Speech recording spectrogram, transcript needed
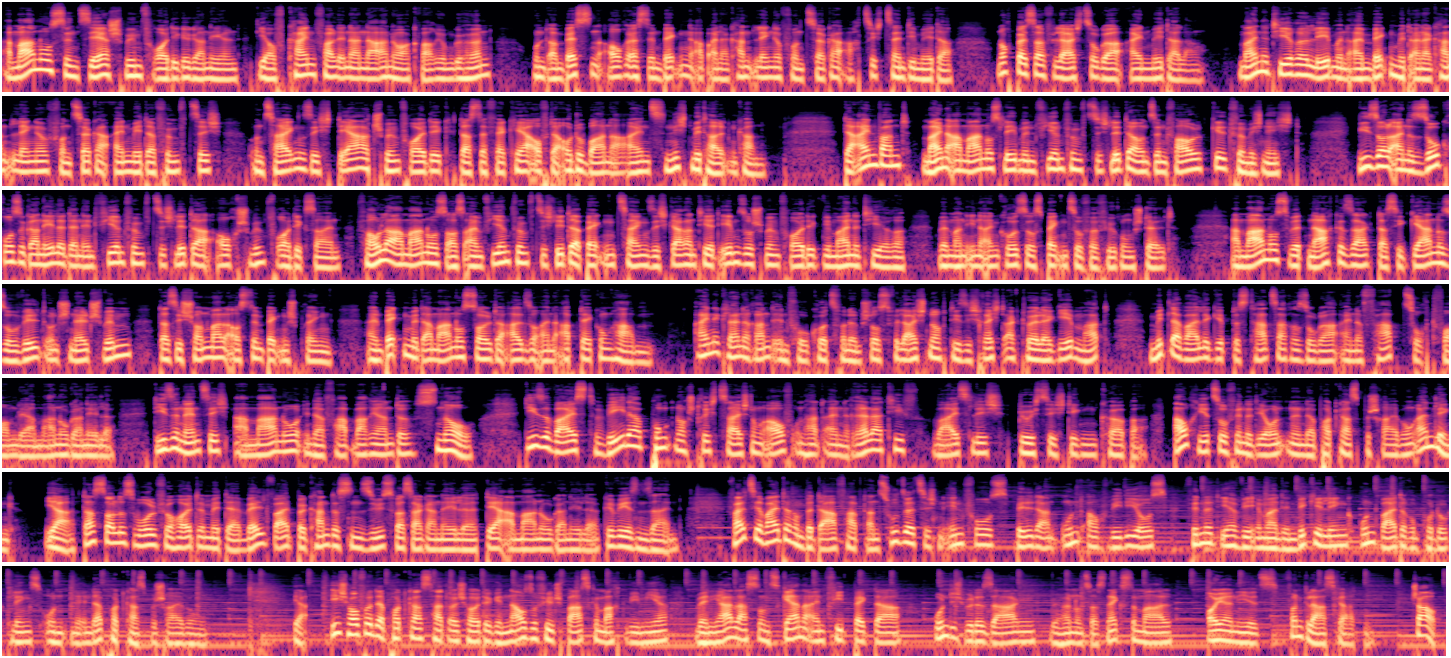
Amanos sind sehr schwimmfreudige Garnelen, die auf keinen Fall in ein Nano-Aquarium gehören und am besten auch erst in Becken ab einer Kantlänge von ca. 80 cm, noch besser vielleicht sogar 1 Meter lang. Meine Tiere leben in einem Becken mit einer Kantenlänge von ca. 1,50 Meter und zeigen sich derart schwimmfreudig, dass der Verkehr auf der Autobahn A1 nicht mithalten kann. Der Einwand, meine Amanus leben in 54 Liter und sind faul, gilt für mich nicht. Wie soll eine so große Garnele denn in 54 Liter auch schwimmfreudig sein? Faule Amanus aus einem 54 Liter Becken zeigen sich garantiert ebenso schwimmfreudig wie meine Tiere, wenn man ihnen ein größeres Becken zur Verfügung stellt. Amanus wird nachgesagt, dass sie gerne so wild und schnell schwimmen, dass sie schon mal aus dem Becken springen. Ein Becken mit Amanus sollte also eine Abdeckung haben eine kleine Randinfo kurz vor dem Schluss vielleicht noch, die sich recht aktuell ergeben hat. Mittlerweile gibt es Tatsache sogar eine Farbzuchtform der Amano-Garnele. Diese nennt sich Amano in der Farbvariante Snow. Diese weist weder Punkt noch Strichzeichnung auf und hat einen relativ weißlich durchsichtigen Körper. Auch hierzu findet ihr unten in der Podcast-Beschreibung einen Link. Ja, das soll es wohl für heute mit der weltweit bekanntesten Süßwassergarnele, der Amano-Garnele, gewesen sein. Falls ihr weiteren Bedarf habt an zusätzlichen Infos, Bildern und auch Videos, findet ihr wie immer den Wiki-Link und weitere Produktlinks unten in der Podcast-Beschreibung. Ja, ich hoffe, der Podcast hat euch heute genauso viel Spaß gemacht wie mir. Wenn ja, lasst uns gerne ein Feedback da und ich würde sagen, wir hören uns das nächste Mal. Euer Nils von Glasgarten. Ciao!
